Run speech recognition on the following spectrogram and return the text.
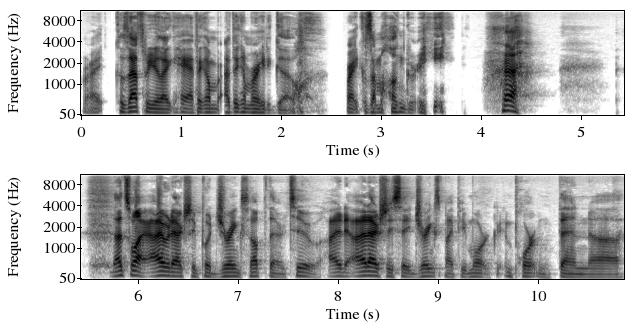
right? Because that's when you're like, hey, I think I'm I think I'm ready to go, right? Because I'm hungry. That's why I would actually put drinks up there too. I'd I'd actually say drinks might be more important than uh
